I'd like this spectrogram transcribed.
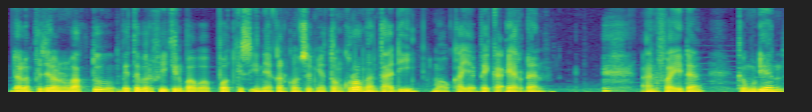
dalam perjalanan waktu beta berpikir bahwa podcast ini akan konsepnya tongkrongan tadi, mau kayak BKR dan Anfaida, kemudian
